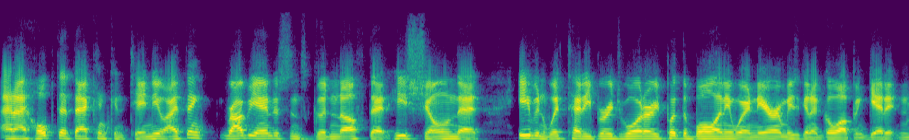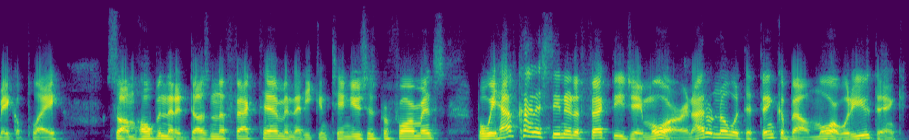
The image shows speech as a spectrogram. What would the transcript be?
And I hope that that can continue. I think Robbie Anderson's good enough that he's shown that even with Teddy Bridgewater, he put the ball anywhere near him, he's going to go up and get it and make a play. So I'm hoping that it doesn't affect him and that he continues his performance. But we have kind of seen it affect DJ Moore, and I don't know what to think about Moore. What do you think?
